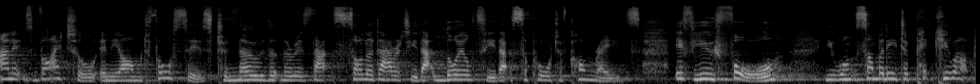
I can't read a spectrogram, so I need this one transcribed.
And it's vital in the armed forces to know that there is that solidarity, that loyalty, that support of comrades. If you fall, you want somebody to pick you up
